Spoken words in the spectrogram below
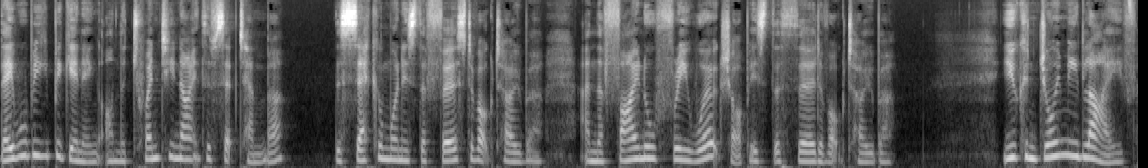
They will be beginning on the 29th of September. The second one is the 1st of October, and the final free workshop is the 3rd of October. You can join me live,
